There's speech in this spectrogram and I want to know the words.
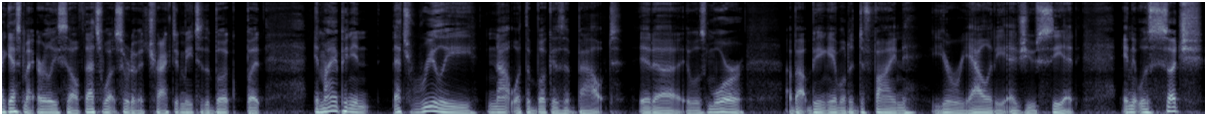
I guess my early self, that's what sort of attracted me to the book. But in my opinion, that's really not what the book is about. It uh, it was more about being able to define your reality as you see it. And it was such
